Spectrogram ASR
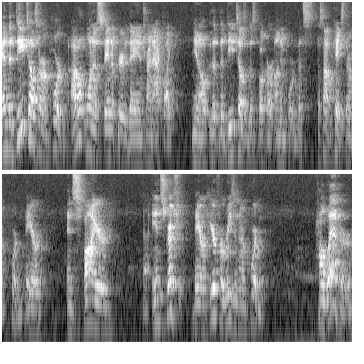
and the details are important. I don't want to stand up here today and try and act like, you know, the, the details of this book are unimportant. That's that's not the case. They're important. They are inspired uh, in Scripture. They are here for a reason. They're important. However,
